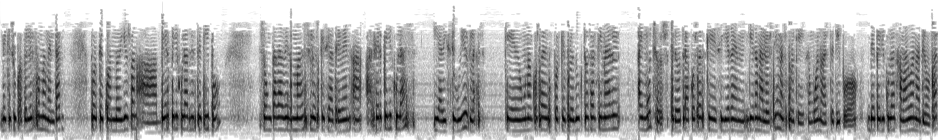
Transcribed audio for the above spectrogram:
de que su papel es fundamental. Porque cuando ellos van a ver películas de este tipo, son cada vez más los que se atreven a hacer películas y a distribuirlas. Que una cosa es porque productos al final hay muchos, pero otra cosa es que se lleguen, llegan a los cines porque dicen, bueno, este tipo de películas jamás van a triunfar.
